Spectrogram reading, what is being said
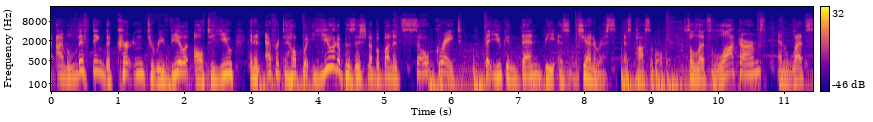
and I'm lifting the curtain to reveal it all to you in an effort to help put you in a position of abundance so great that you can then be as generous as possible. So let's lock arms and let's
